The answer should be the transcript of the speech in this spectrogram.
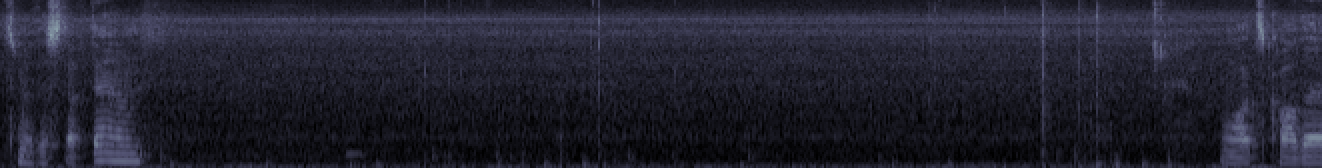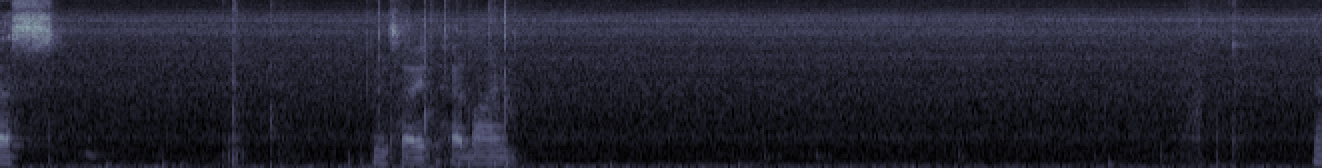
let's move this stuff down. Let's call this insight headline. Uh,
